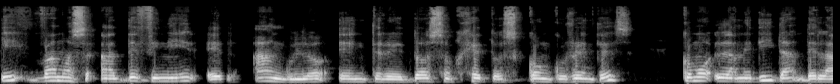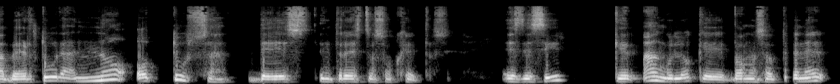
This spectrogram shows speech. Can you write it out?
y vamos a definir el ángulo entre dos objetos concurrentes como la medida de la abertura no obtusa de entre estos objetos. Es decir, que el ángulo que vamos a obtener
